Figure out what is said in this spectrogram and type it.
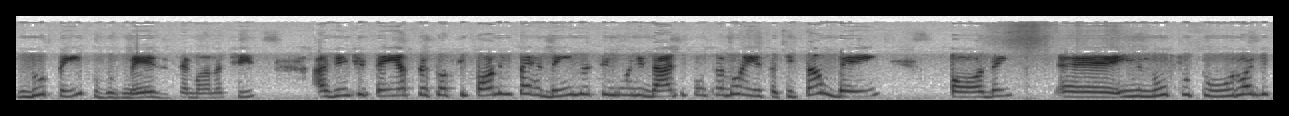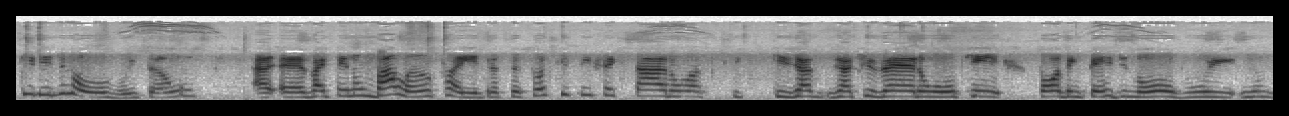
do tempo, dos meses, semana X, a gente tem as pessoas que podem perdendo essa imunidade contra a doença, que também podem, é, no futuro, adquirir de novo. Então, é, vai tendo um balanço aí entre as pessoas que se infectaram, as que, que já, já tiveram ou que podem ter de novo em um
